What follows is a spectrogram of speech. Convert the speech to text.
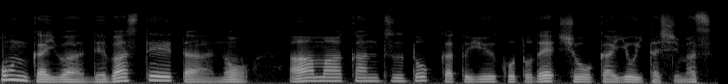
今回はデバステーターのアーマー貫通特化ということで紹介をいたします。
